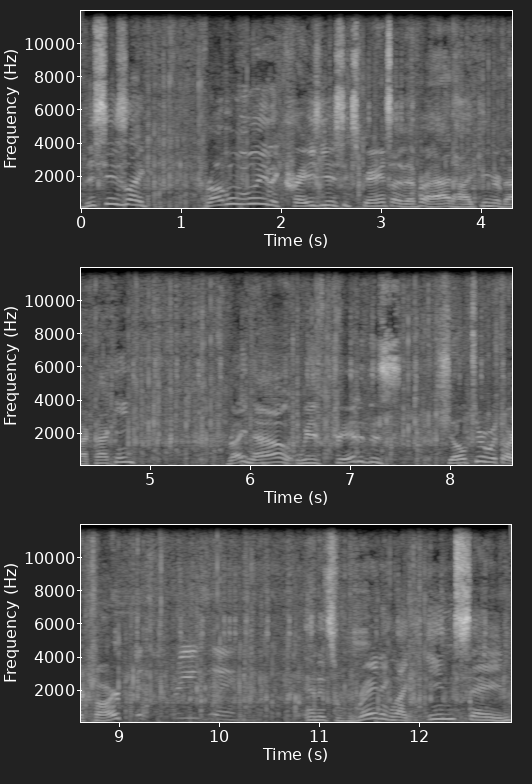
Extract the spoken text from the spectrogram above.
This is like probably the craziest experience I've ever had hiking or backpacking. Right now, we've created this shelter with our tarp It's freezing. And it's raining like insane.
